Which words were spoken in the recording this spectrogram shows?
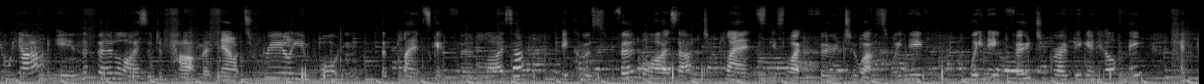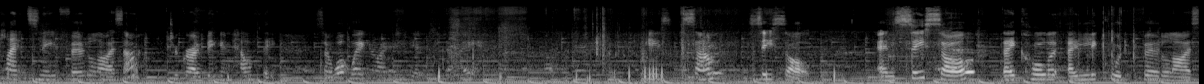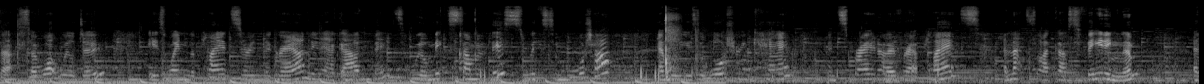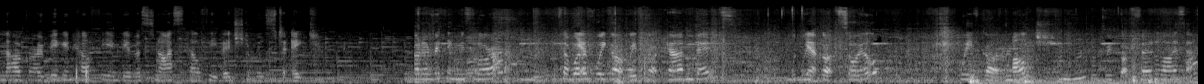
here we are in the fertiliser department. Now it's really important that plants get fertiliser because fertiliser to plants is like food to us. We need, we need food to grow big and healthy and plants need fertiliser to grow big and healthy. So what we're going to get today is some Seasol. And Seasol, they call it a liquid fertiliser. So what we'll do is when the plants are in the ground in our garden beds, we'll mix some of this with some water and we'll use a watering can and spray it over our plants. And that's like us feeding them and they'll grow big and healthy and give us nice healthy vegetables to eat. Got everything, Miss Laura? So what have we got? We've got garden beds, we've got soil, we've got mulch, mm-hmm. we've got fertiliser,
